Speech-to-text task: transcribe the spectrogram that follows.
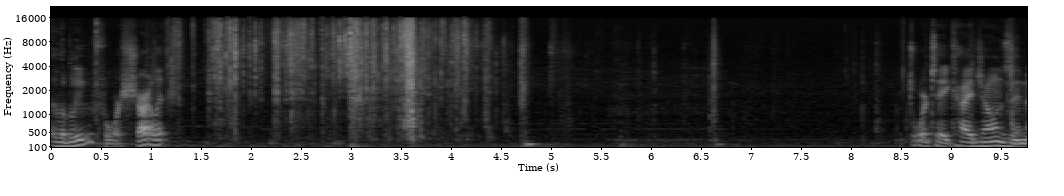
the blue for Charlotte. Duarte, Kai Jones, and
